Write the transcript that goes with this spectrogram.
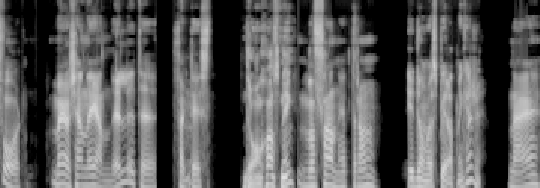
Svårt. Men jag känner igen det lite, faktiskt. Dra en chansning. Vad fan heter de? Är de vi har spelat med kanske? Nej.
